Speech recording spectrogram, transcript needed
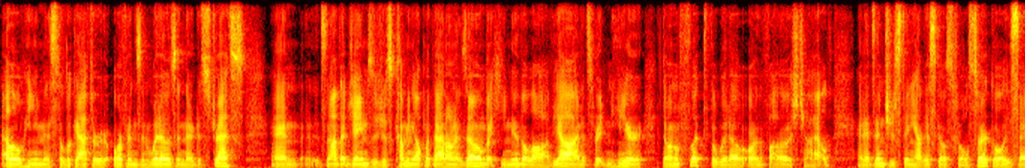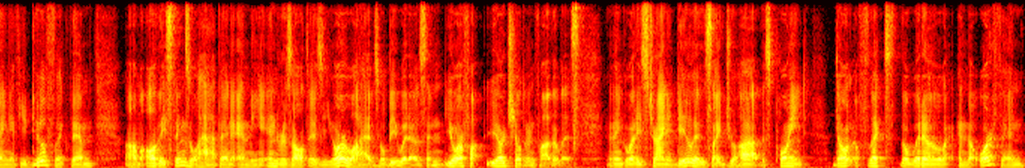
Elohim is to look after orphans and widows in their distress. And it's not that James is just coming up with that on his own, but he knew the law of Yah, and it's written here, don't afflict the widow or the fatherless child. And it's interesting how this goes full circle. He's saying if you do afflict them, um, all these things will happen, and the end result is your wives will be widows and your, fa- your children fatherless. I think what he's trying to do is like draw out this point don't afflict the widow and the orphan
